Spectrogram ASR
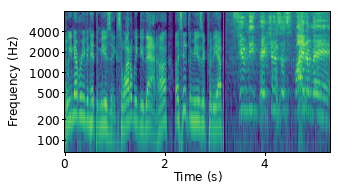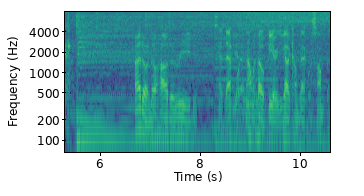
we never even hit the music? So why don't we do that, huh? Let's hit the music for the episode. Give me pictures of Spider-Man. I don't know how to read. At that point, not without beer. You got to come back with something.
